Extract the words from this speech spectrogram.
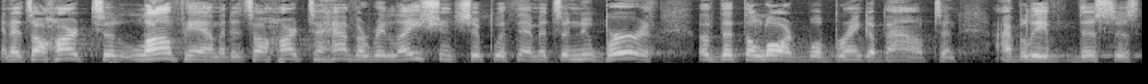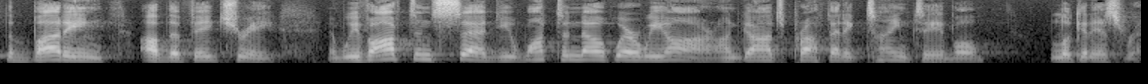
and it's a heart to love Him, and it's a heart to have a relationship with Him. It's a new birth that the Lord will bring about. And I believe this is the budding of the fig tree. And we've often said, you want to know where we are on God's prophetic timetable, look at Israel.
